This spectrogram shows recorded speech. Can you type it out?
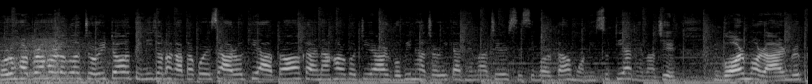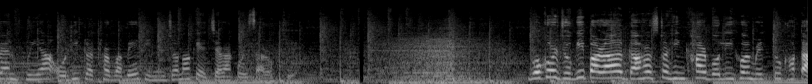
গৰু সৰবৰাহৰ লগত জড়িত তিনিজনক আটক কৰিছে আৰক্ষীয়ে আটক নাহৰকটীয়াৰ গোবিন্দ হাজৰিকা ধেমাজিৰ চিচি বৰগাঁও মণি চুতীয়া ধেমাজিৰ। গড়মৰাৰ নৃপেন ভূঞা অধিক তথ্যৰ বাবে তিনিজনকে জেৰা কৰিছে আৰক্ষীয়ে। বকুৰ যোগীপাৰাত গাৰ্হস্থ হিংসাৰ বলি হৈ মৃত্যু ঘটা।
